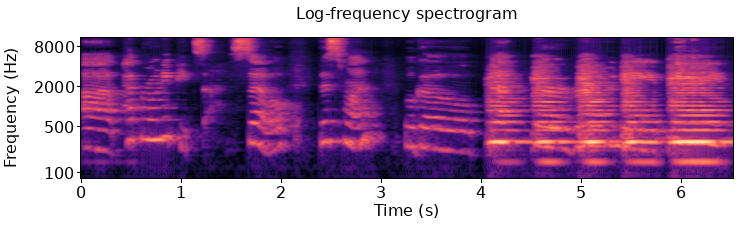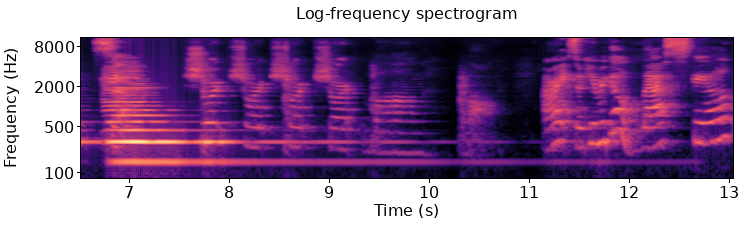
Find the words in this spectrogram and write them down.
uh, pepperoni pizza. So this one will go pepperoni pizza. Short, short, short, short, long, long. All right, so here we go. Last scale,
